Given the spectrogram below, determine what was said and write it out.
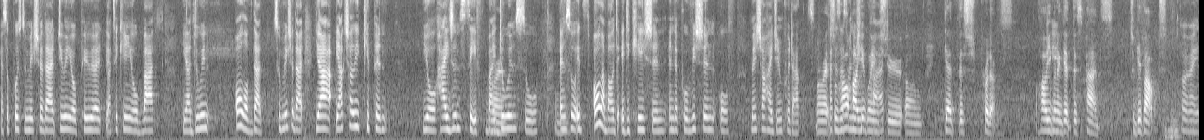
You're supposed to make sure that during your period, you're taking your bath, you're doing all of that to make sure that you're, you're actually keeping your hygiene safe by right. doing so. Mm -hmm. And so it's all about the education and the provision of menstrual hygiene products. All right, that so how are you going pad. to um, get these products? How are you okay. going to get these pads to give out? All right.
